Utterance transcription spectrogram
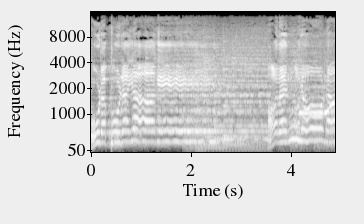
കൂടപ്പുഴയാകെ അലഞ്ഞോണാണ്ടി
